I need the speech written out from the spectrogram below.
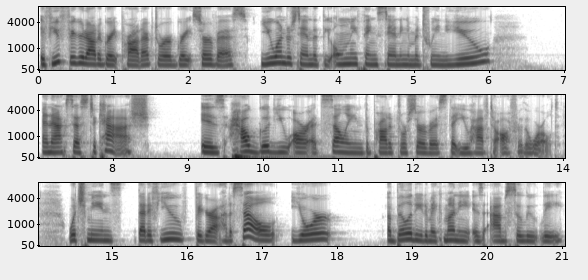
if you figured out a great product or a great service, you understand that the only thing standing in between you and access to cash is how good you are at selling the product or service that you have to offer the world, which means that if you figure out how to sell, your ability to make money is absolutely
